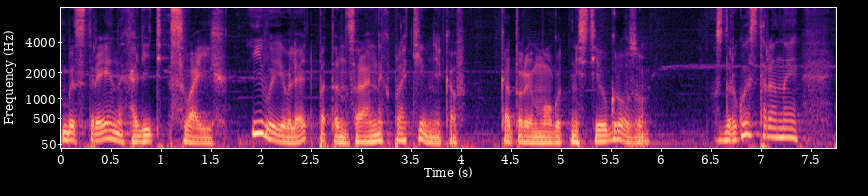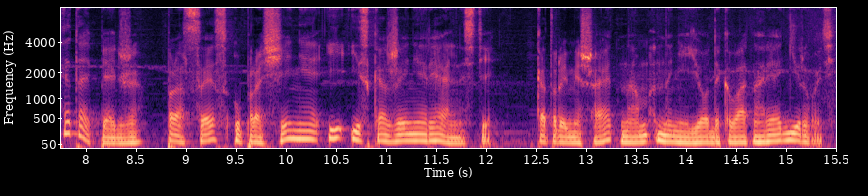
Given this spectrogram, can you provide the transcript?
быстрее находить своих и выявлять потенциальных противников, которые могут нести угрозу. С другой стороны, это опять же процесс упрощения и искажения реальности, который мешает нам на нее адекватно реагировать.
